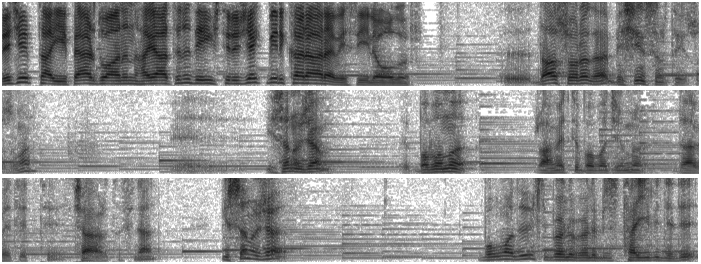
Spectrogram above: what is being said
Recep Tayyip Erdoğan'ın hayatını değiştirecek bir karara vesile olur. Ee, Daha sonra da 5. sınıftayız o zaman. Ee, İhsan Hocam e, babamı, rahmetli babacığımı davet etti, çağırdı filan. İhsan Hoca babama dedi ki böyle böyle biz Tayyip'i dedi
